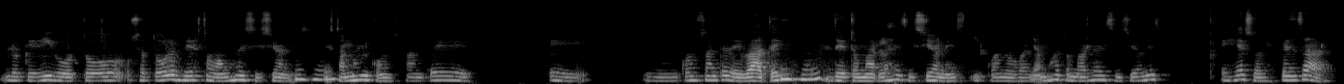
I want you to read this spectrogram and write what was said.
lo que digo, todo, o sea, todos los días tomamos decisiones. Ujú. Estamos en constante, eh, un constante debate Ujú. de tomar las decisiones. Y cuando vayamos a tomar las decisiones, es eso, es pensar,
